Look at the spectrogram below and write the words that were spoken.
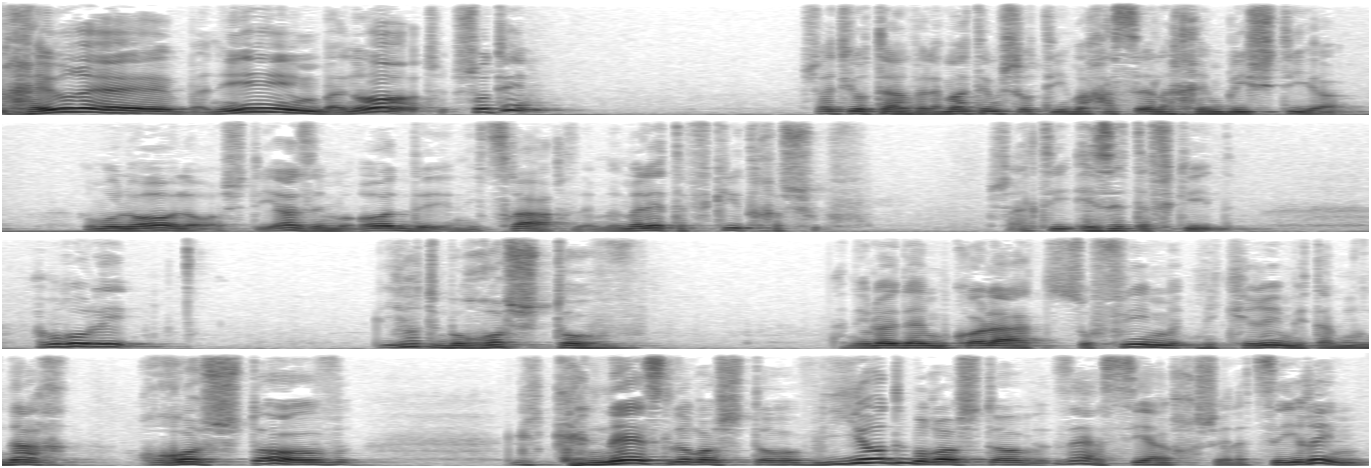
חבר'ה, בנים, בנות, שותים. שאלתי אותם, ולמה אתם שותים? מה חסר לכם בלי שתייה? אמרו, לא, לא, שתייה זה מאוד נצרך, זה ממלא תפקיד חשוב. שאלתי, איזה תפקיד? אמרו לי, להיות בראש טוב. אני לא יודע אם כל הצופים מכירים את המונח ראש טוב, להיכנס לראש טוב, להיות בראש טוב, זה השיח של הצעירים.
